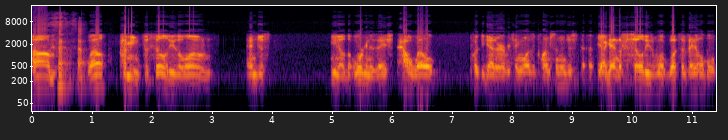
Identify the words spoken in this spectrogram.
Um, well, I mean, facilities alone and just, you know, the organization, how well put together everything was at Clemson, and just yeah, again the facilities, what, what's available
